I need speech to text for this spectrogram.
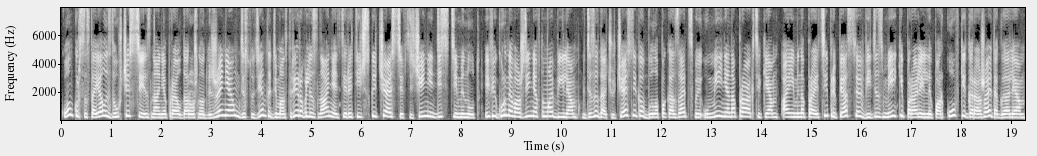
Конкурс состоял из двух частей – знания правил дорожного движения, где студенты демонстрировали знания теоретической части в течение 10 минут, и фигурное вождение автомобиля, где задача участников было показать свои умения на практике, а именно пройти препятствия в виде змейки, параллельной парковки, гаража и так далее.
